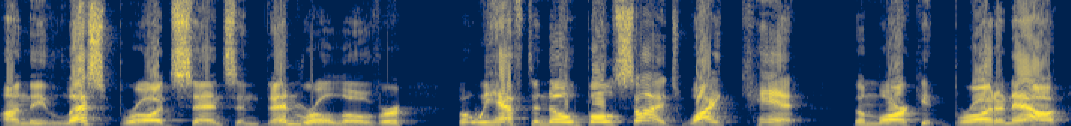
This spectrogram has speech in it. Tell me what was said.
on the less broad sense and then roll over. But we have to know both sides. Why can't the market broaden out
